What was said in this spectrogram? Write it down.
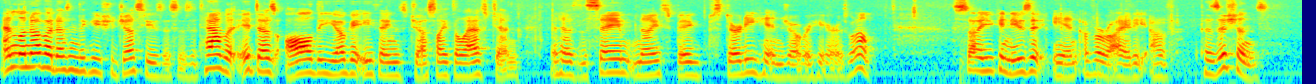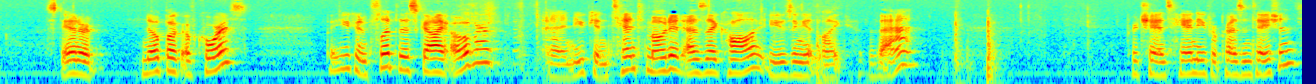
And Lenovo doesn't think you should just use this as a tablet. It does all the yoga y things just like the last gen. It has the same nice big sturdy hinge over here as well. So you can use it in a variety of positions. Standard notebook, of course, but you can flip this guy over and you can tent mode it as they call it, using it like that. Perchance handy for presentations.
